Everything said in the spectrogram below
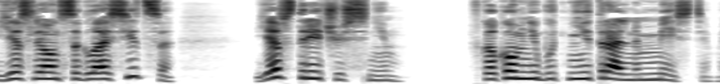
Если он согласится, я встречусь с ним в каком-нибудь нейтральном месте.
